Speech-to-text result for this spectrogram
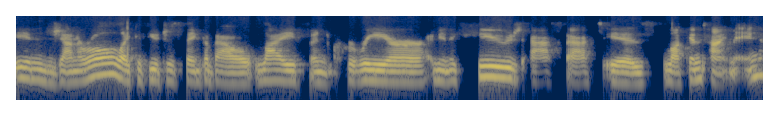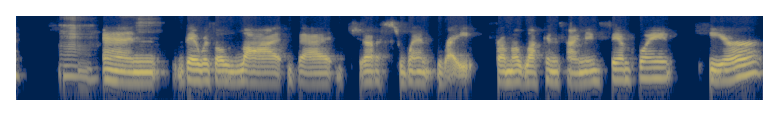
in general like if you just think about life and career I mean a huge aspect is luck and timing Mm. and there was a lot that just went right from a luck and timing standpoint here.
